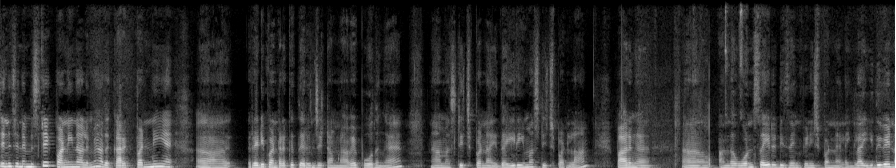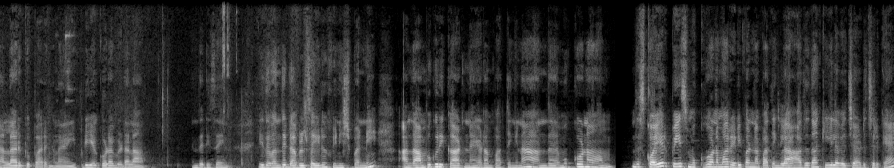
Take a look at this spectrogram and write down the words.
சின்ன சின்ன மிஸ்டேக் பண்ணினாலுமே அதை கரெக்ட் பண்ணி ரெடி பண்ணுறதுக்கு தெரிஞ்சிட்டோம்னாவே போதுங்க. நாம் ஸ்டிச் பண்ண தைரியமாக ஸ்டிச் பண்ணலாம். பாருங்கள் அந்த ஒன் சைடு டிசைன் ஃபினிஷ் பண்ண இல்லைங்களா? இதுவே நல்லா இருக்குது பாருங்களேன். இப்படியே கூட விடலாம். இந்த டிசைன் இது வந்து டபுள் சைடும் ஃபினிஷ் பண்ணி அந்த அம்புக்குறி காட்டின இடம் பார்த்தீங்கன்னா அந்த முக்கோணம் இந்த ஸ்கொயர் பீஸ் முக்கோணமாக ரெடி பண்ண பார்த்தீங்களா அதுதான் கீழே வச்சு அடிச்சிருக்கேன்.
